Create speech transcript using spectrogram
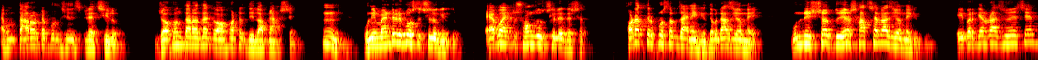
এবং তারও একটা প্রতিশোধ স্পিরিট ছিল। যখন তারা তাকে অফারটা দিল, আপনি আসেন। হুম, উনি মেন্টালি প্রস্তুত ছিল কিন্তু, এবং একটা সংযোগ ছিল এদের সাথে। হঠাৎ করে প্রস্তাব যায়নি কিন্তু রাজি হন নাই। উনিশশো দুই হাজার সাত সালে রাজি হন নাই কিন্তু। এইবার কেন রাজি হয়েছেন?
